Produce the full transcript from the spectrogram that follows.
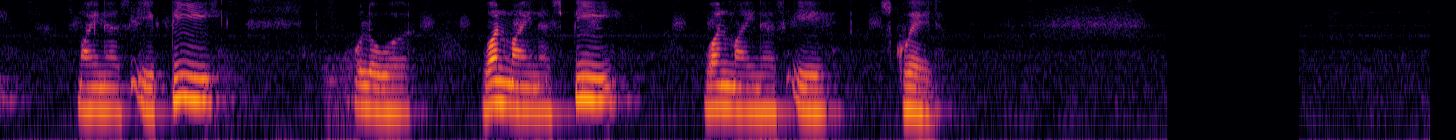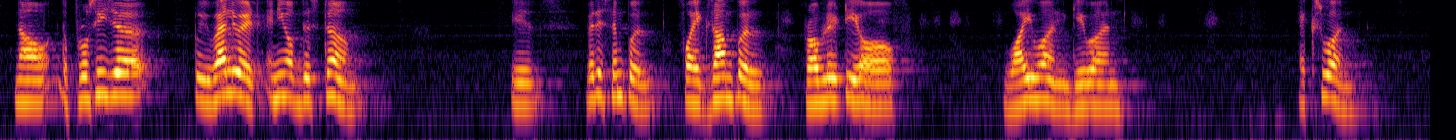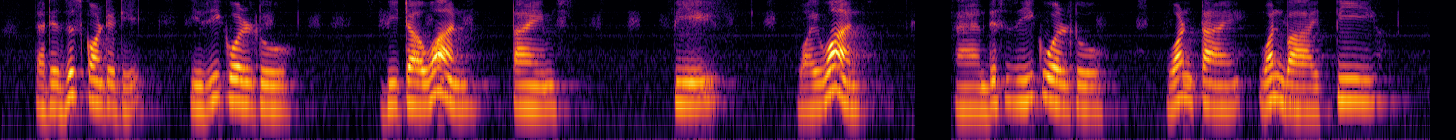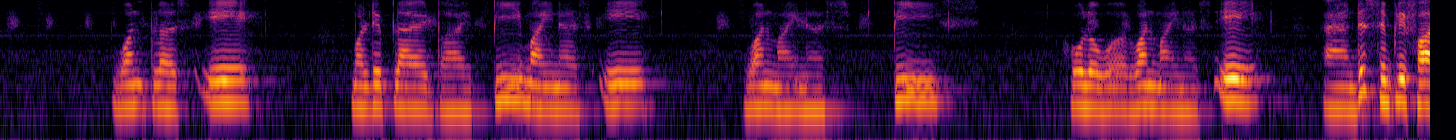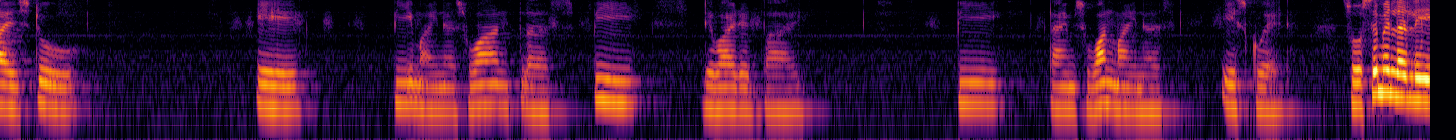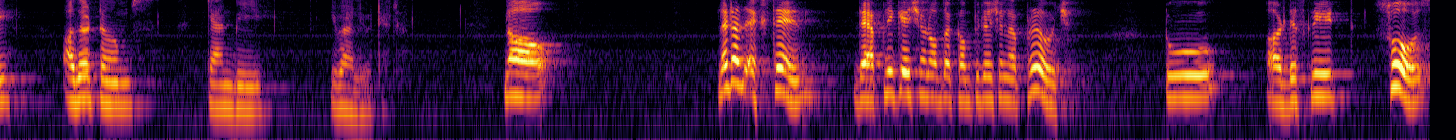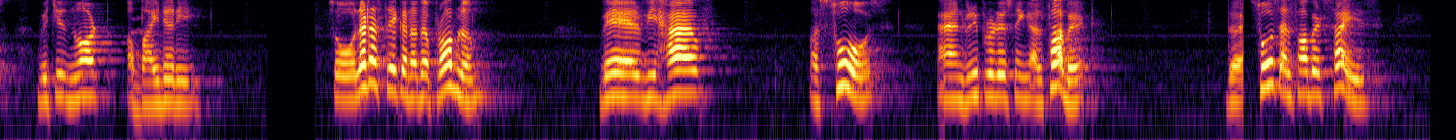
minus a p whole over 1 minus p 1 minus a squared. Now, the procedure to evaluate any of this term is very simple. For example, probability of y 1 given x 1 that is this quantity is equal to beta 1 times p y 1 and this is equal to 1 time 1 by p 1 plus a multiplied by p minus a 1 minus p whole over 1 minus a and this simplifies to a p minus 1 plus p divided by p times 1 minus a squared. So, similarly other terms can be evaluated. Now, let us extend the application of the computational approach to a discrete source which is not a binary. So, let us take another problem where we have a source and reproducing alphabet. The source alphabet size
